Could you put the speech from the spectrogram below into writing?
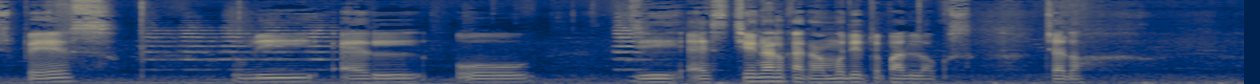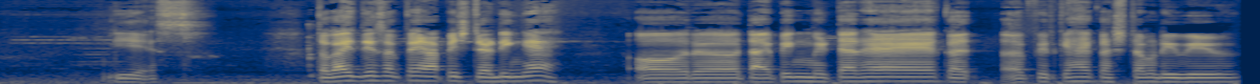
space V L O G S channel का नाम मुझे तो पाल लॉक्स चलो यस तो गाइस देख सकते हैं, यहाँ पे स्टडिंग है। और टाइपिंग मीटर है फिर क्या है कस्टम रिव्यू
